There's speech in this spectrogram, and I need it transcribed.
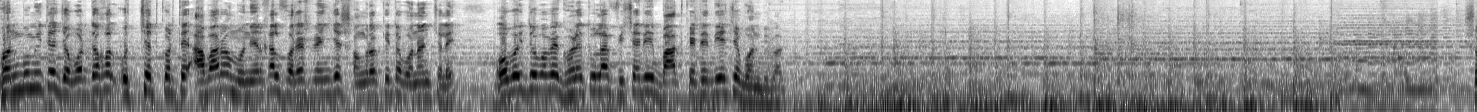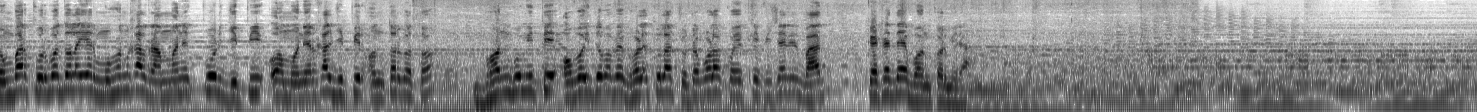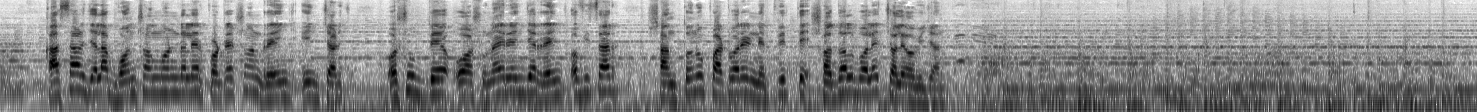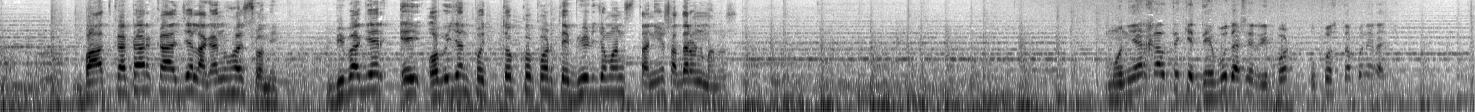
বনভূমিতে জবরদখল উচ্ছেদ করতে আবারও মনিয়ারখাল ফরেস্ট রেঞ্জের সংরক্ষিত বনাঞ্চলে অবৈধভাবে গড়ে তোলা ফিশারি বাঁধ কেটে দিয়েছে বন বিভাগ। সোমবার পূর্বদলাইয়ের মোহনখাল রামমানিকপুর জিপি ও মনিয়ারখাল জিপির অন্তর্গত বনভূমিতে অবৈধভাবে গড়ে তোলা ছোট বড় কয়েকটি ফিশারির বাঁধ কেটে দেয় বনকর্মীরা। কাছাড় জেলা বন সংমণ্ডলের protection range incharge Ashok Dey ও সুনাই রেঞ্জের রেঞ্জ অফিসার শান্তনু পাটোয়ারির নেতৃত্বে সদল বলে চলে অভিযান। বাদ কাটার কাজে লাগানো হয় শ্রমিক। বিভাগের এই অভিযান প্রত্যক্ষ করতে ভিড় জমান স্থানীয় সাধারণ মানুষ। মনিয়ারখাল থেকে দেবু দাসের রিপোর্ট, উপস্থাপনে রাজীব।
